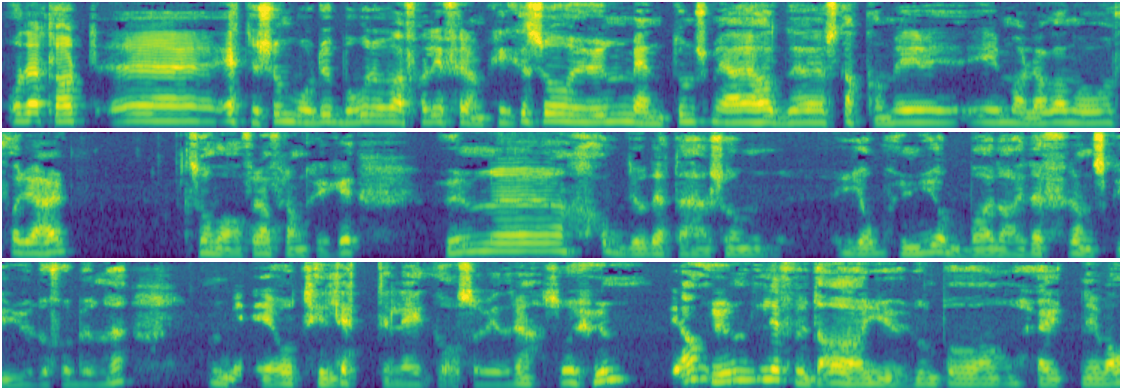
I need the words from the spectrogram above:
og det er klart, eh, ettersom hvor du bor, og i hvert fall i Frankrike, så hun mentoren som jeg hadde snakka med i, Malaga nå forrige helg, som var fra Frankrike, hun eh, hadde jo dette her som jobb. Hun jobba da i det franske judoforbundet med å tilrettelegge osv. Så, videre. så hun, ja, hun levde av judoen på høyt nivå.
